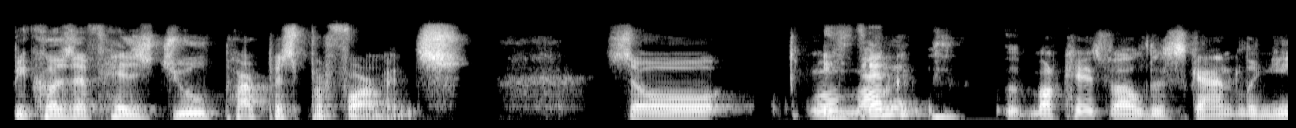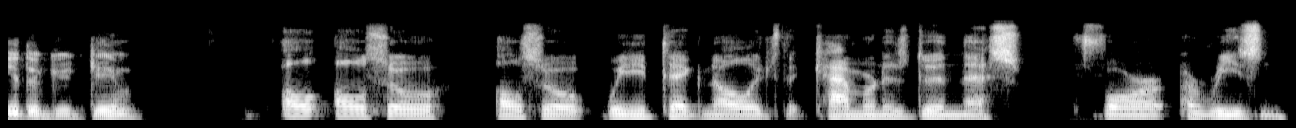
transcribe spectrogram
because of his dual purpose performance. So Well, he Mark, didn't- Marquez Valdes-Scantling, he had a good game. Also, also, we need to acknowledge that Cameron is doing this for a reason.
